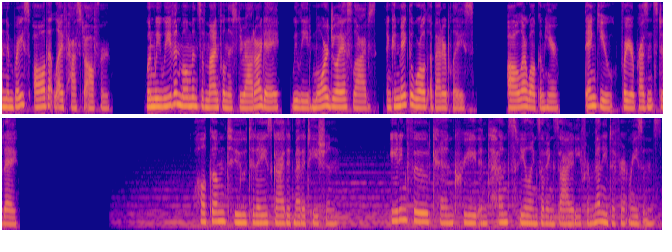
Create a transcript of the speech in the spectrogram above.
and embrace all that life has to offer. When we weave in moments of mindfulness throughout our day, we lead more joyous lives and can make the world a better place. All are welcome here. Thank you for your presence today. Welcome to today's guided meditation. Eating food can create intense feelings of anxiety for many different reasons.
